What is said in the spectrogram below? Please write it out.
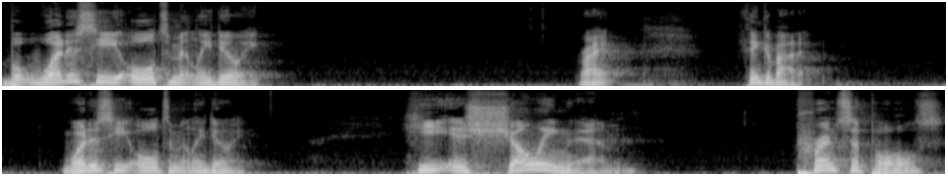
but what is he ultimately doing? Right? Think about it. What is he ultimately doing? He is showing them principles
